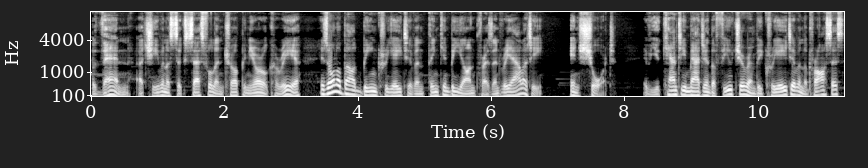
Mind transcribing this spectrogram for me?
But then, achieving a successful entrepreneurial career is all about being creative and thinking beyond present reality. In short, if you can't imagine the future and be creative in the process,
